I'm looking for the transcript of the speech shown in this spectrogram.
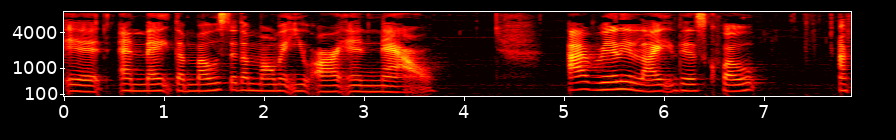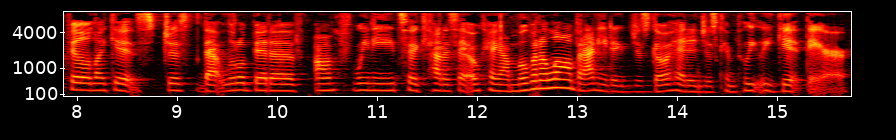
it and make the most of the moment you are in now. I really like this quote. I feel like it's just that little bit of umph we need to kind of say, okay, I'm moving along, but I need to just go ahead and just completely get there.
